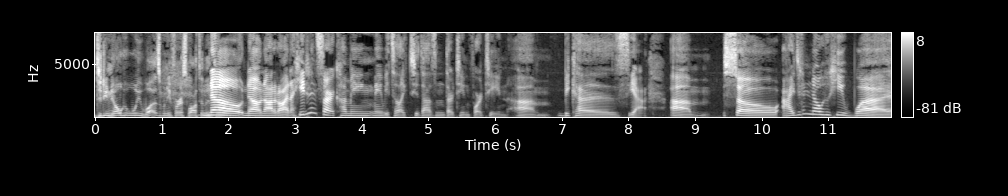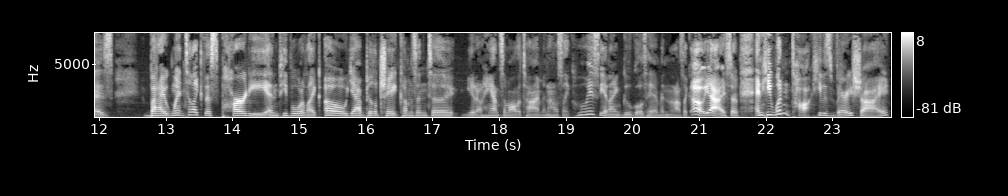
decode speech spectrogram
did you know who he was when he first walked in the no, door? No, not at all. And he didn't start coming maybe to like 2013, 14. Um, because yeah. Um, so I didn't know who he was, but I went to like this party and people were like, "Oh yeah, Bill Chait comes into you know handsome all the time," and I was like, "Who is he?" And I googled him, and then I was like, "Oh yeah," I so and he wouldn't talk. He was very shy.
